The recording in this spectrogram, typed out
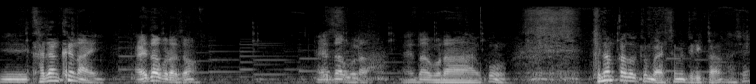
이 가장 큰 아이, 알다브라죠. 알다브라. 알다브라고, 분양가도 좀 말씀을 드릴까요, 사실?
